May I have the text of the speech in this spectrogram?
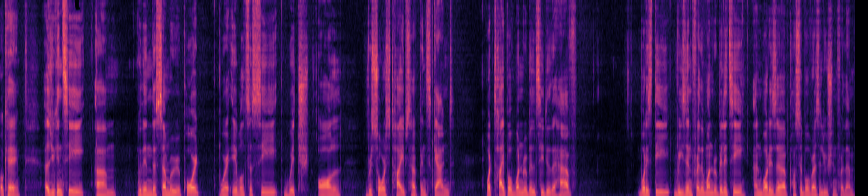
Okay, as you can see um, within the summary report, we're able to see which all resource types have been scanned, what type of vulnerability do they have, what is the reason for the vulnerability, and what is a possible resolution for them.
